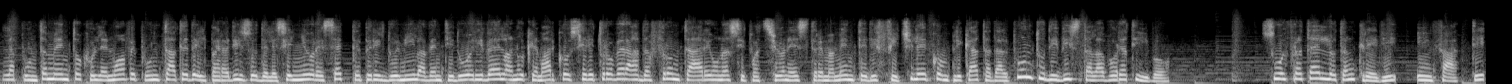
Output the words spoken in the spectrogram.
L'appuntamento con le nuove puntate del Paradiso delle Signore 7 per il 2022 rivelano che Marco si ritroverà ad affrontare una situazione estremamente difficile e complicata dal punto di vista lavorativo. Suo fratello Tancredi, infatti,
